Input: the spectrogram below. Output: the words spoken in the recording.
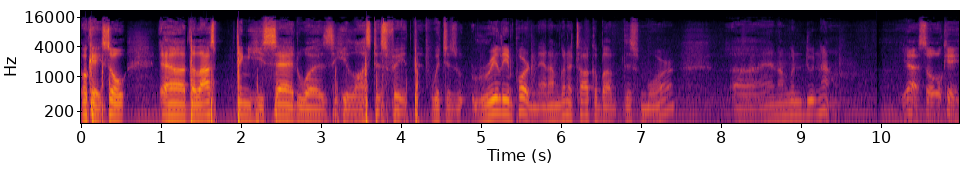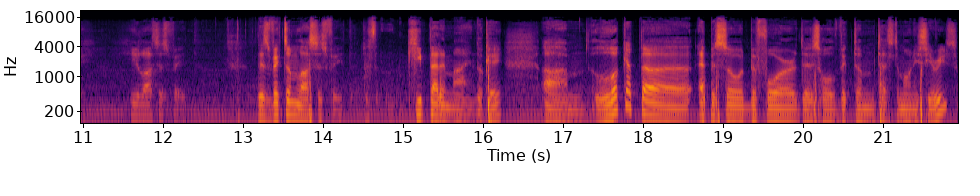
Okay, so uh, the last thing he said was he lost his faith, which is really important, and I'm going to talk about this more, uh, and I'm going to do it now. Yeah, so okay, he lost his faith. This victim lost his faith. Just keep that in mind, okay? Um, look at the episode before this whole victim testimony series.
